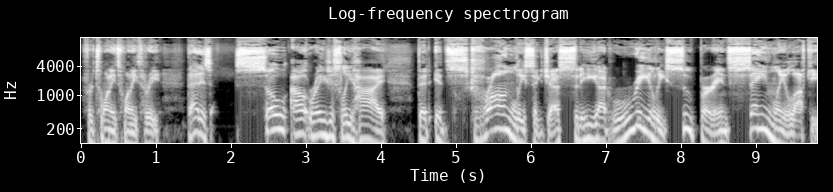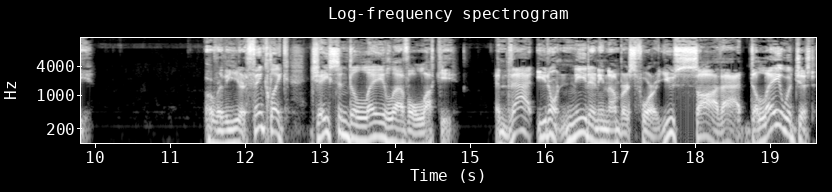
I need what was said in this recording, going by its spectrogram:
for 2023. That is so outrageously high that it strongly suggests that he got really super insanely lucky over the year. Think like Jason Delay level lucky. And that you don't need any numbers for. You saw that. Delay would just,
